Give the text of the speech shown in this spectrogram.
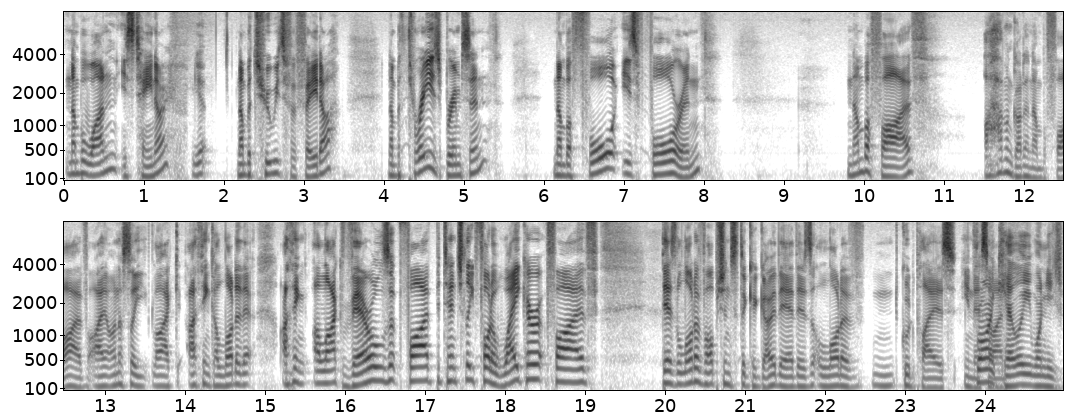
number one is Tino. Yep. Number two is Fifita. Number three is Brimson. Number four is Foran. Number five, I haven't got a number five. I honestly like. I think a lot of that. I think I like Verrills at five potentially. Fodder Waker at five. There's a lot of options that could go there. There's a lot of good players in there. Brian side. Kelly, when he's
